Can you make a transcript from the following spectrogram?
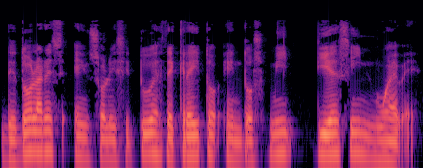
de dólares en solicitudes de crédito en 2019.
